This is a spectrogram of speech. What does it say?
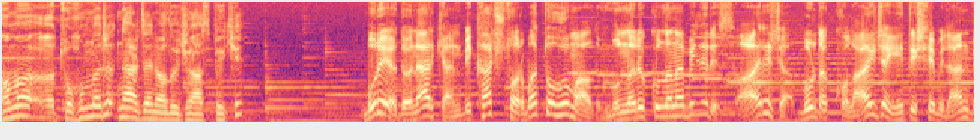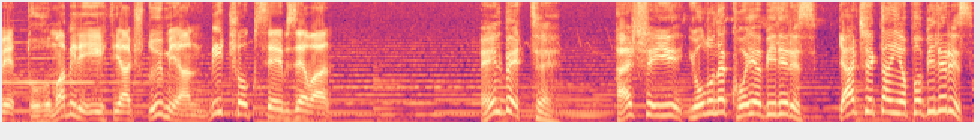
ama e, tohumları nereden alacağız peki? Buraya dönerken birkaç torba tohum aldım. Bunları kullanabiliriz. Ayrıca burada kolayca yetişebilen ve tohuma bile ihtiyaç duymayan birçok sebze var. Elbette. Her şeyi yoluna koyabiliriz. Gerçekten yapabiliriz.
